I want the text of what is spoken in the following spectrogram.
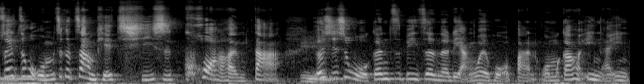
所以这个我们这个障别其实跨很大，尤其是我跟自闭症的两位伙伴，我们刚好一男一，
